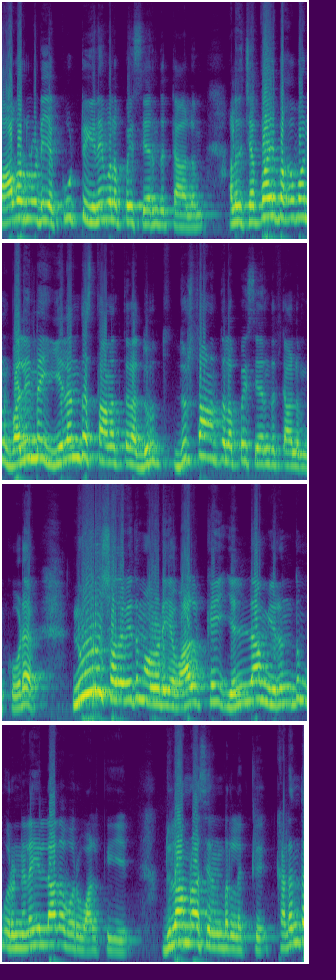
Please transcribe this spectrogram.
பாவர்களுடைய கூட்டு இணைவில் போய் சேர்ந்துட்டாலும் அல்லது செவ்வாய் பகவான் வலிமை இழந்த ஸ்தானத்தில் துர் துர்ஸ்தானத்தில் போய் சேர்ந்துட்டாலும் கூட நூறு சதவீதம் அவருடைய வாழ்க்கை எல்லாம் இருந்தும் ஒரு நிலையில்லாத ஒரு வாழ்க்கையே. துலாம் ராசி நண்பர்களுக்கு கடந்த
